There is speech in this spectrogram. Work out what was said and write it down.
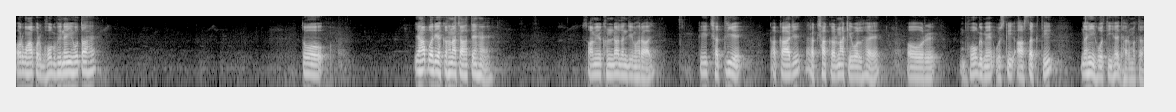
और वहाँ पर भोग भी नहीं होता है। तो यहाँ पर यह कहना चाहते हैं, स्वामी अखंडानंद जी महाराज, कि क्षत्रिय का कार्य रक्षा करना केवल है और भोग में उसकी आसक्ति नहीं होती है धर्मतः।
